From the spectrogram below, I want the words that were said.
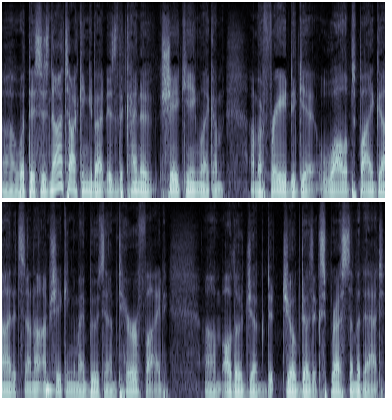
Uh, what this is not talking about is the kind of shaking, like I'm I'm afraid to get walloped by God. It's not I'm shaking in my boots and I'm terrified. Um, although Job Job does express some of that,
